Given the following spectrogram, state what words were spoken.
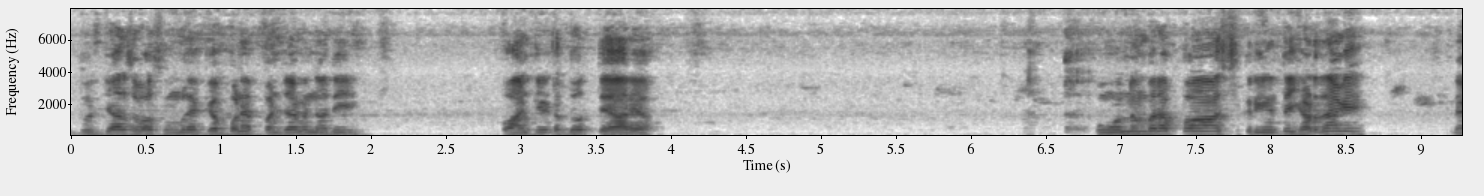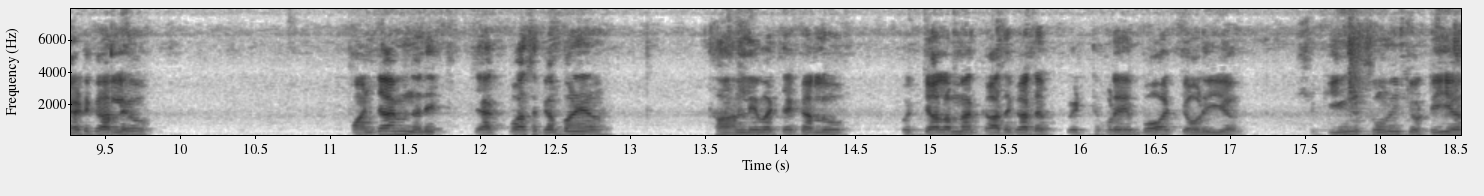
ਦੂਜਾ ਸਵਾ ਸੂਮਲੇ ਗੱਭਣੇ ਪੰਜਾਂ ਮਹੀਨਾ ਦੀ। 5 ਲੀਟਰ ਦੁੱਧ ਤਿਆਰ ਆ। ਫੋਨ ਨੰਬਰ ਆਪਾਂ ਸਕਰੀਨ ਤੇ ਛੱਡ ਦਾਂਗੇ। ਨੈਟ ਕਰ ਲਿਓ। ਪੰਜਾਂ ਮਹੀਨੇ ਦੇ ਚੈੱਕ ਪਾਸ ਗੱਭਣਿਆ ਥਾਨ ਲੇਵਾ ਚੈੱਕ ਕਰ ਲਓ। ਉਹ ਚੱਲ ਮੈਂ ਕੱਦ ਕੱਦ ਪਿੱਠ ਫੜੇ ਬਹੁਤ ਚੌੜੀ ਆ। ਸ਼ਕੀਨ ਸੋਹਣੀ ਝੋਟੀ ਆ।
